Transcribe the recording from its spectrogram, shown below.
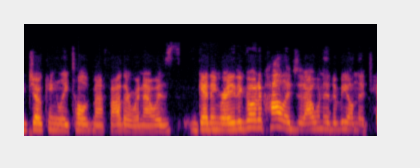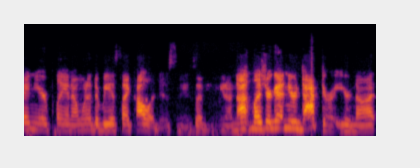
jokingly told my father when i was getting ready to go to college that i wanted to be on the 10 year plan. I wanted to be a psychologist. And he said you know not unless you're getting your doctorate you're not.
